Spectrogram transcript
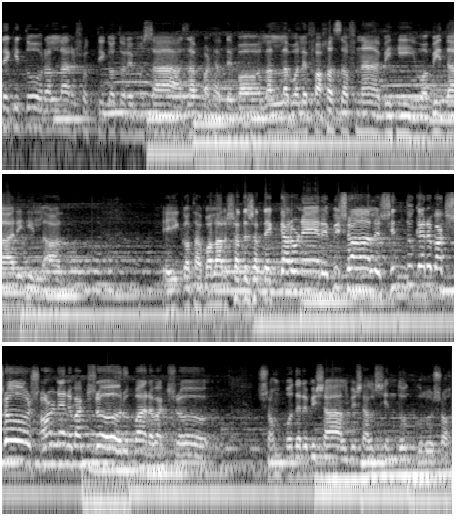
দেখি তোর আল্লাহর শক্তি কত রে মুসা আজাব পাঠাতে বল। আল্লাহ বলে, ফাখাসাফনা বিহি ওয়া বিদারিহিল আরদ। এই কথা বলার সাথে সাথে কারণের বিশাল সিন্ধুকের বাক্স, স্বর্ণের বাক্স, রূপার বাক্স, সম্পদের বিশাল বিশাল সিন্ধুকগুলো সহ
